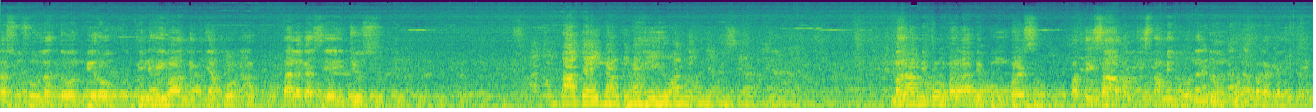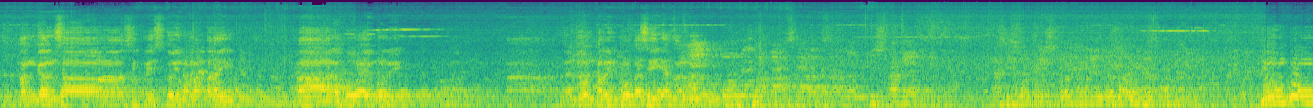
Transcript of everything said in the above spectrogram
nasusulat doon pero pinahiwatig niya po na talaga siya ay Diyos. Sa anong bagay na pinahihiwatig niya siya? Marami po, marami pong verse. Pati sa Old Testament po nandoon po nakalagay. Hanggang sa si Kristo'y namatay, ah, nabuhay muli. Ah, nandoon pa rin po kasi ang Testament na si Kristo na dito sa Old Testament. yung pong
